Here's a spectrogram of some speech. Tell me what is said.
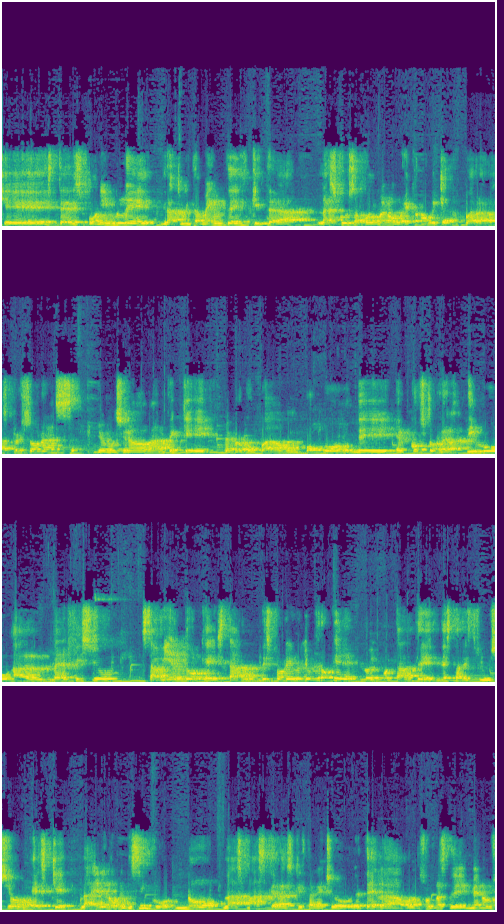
que esté disponible gratuitamente, quita la excusa por lo menos económica para las personas. Yo he mencionado antes que me preocupa un poco del el costo relativo al beneficio, sabiendo que están disponibles. Yo creo que lo importante de esta distribución es que la N95, no las máscaras que están hechas de tela o las otras de menos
